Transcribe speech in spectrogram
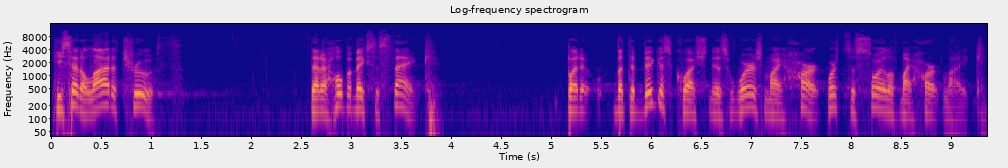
He said a lot of truth that I hope it makes us think. But, it, but the biggest question is where's my heart? What's the soil of my heart like?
